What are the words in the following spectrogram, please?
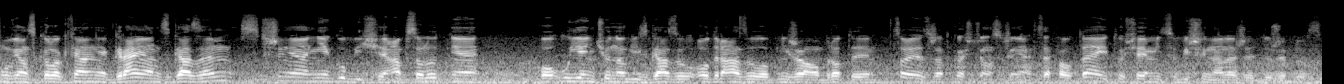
mówiąc kolokwialnie, grając z gazem, skrzynia nie gubi się. Absolutnie po ujęciu nogi z gazu od razu obniża obroty, co jest rzadkością w skrzyniach CVT i tu się Mitsubishi należy duży plus.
